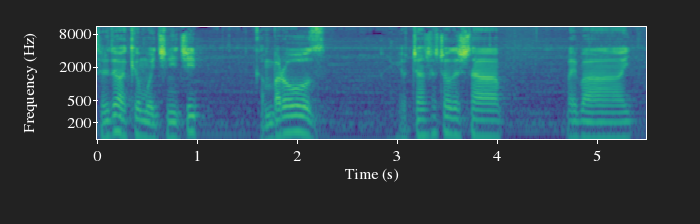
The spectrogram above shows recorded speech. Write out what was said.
それでは今日も一日頑張ろう。よっちゃん社長でした。バイバーイ。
